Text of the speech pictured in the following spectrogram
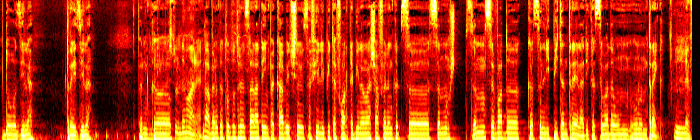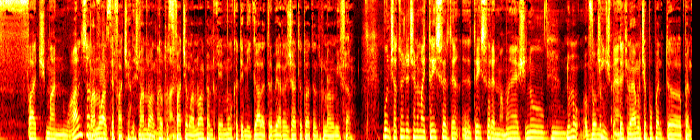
două zile, trei zile. Pentru că, Destul de mare. da, pentru că totul trebuie să arate impecabil și trebuie să fie lipite foarte bine în așa fel încât să, să, nu, ș- să nu se vadă că sunt lipite între ele, adică să se vadă un, un întreg. Le faci manual? Sau le Manual faci? se face, Deci manual, totul totul se face manual pentru că e muncă de migală, trebuie aranjate toate într-un anumit fel. Bun, și atunci de ce numai trei sfere, trei sfere în Mamaia și nu... Nu, nu. Vom, 15. deci noi am început pe, pe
